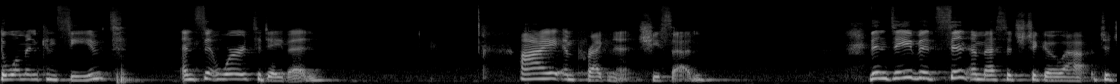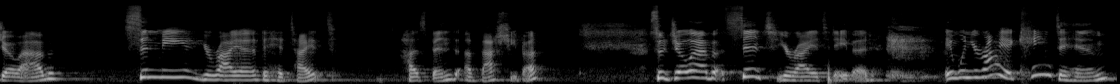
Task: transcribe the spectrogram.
The woman conceived and sent word to David. I am pregnant, she said. Then David sent a message to, Joab, to Joab Send me Uriah the Hittite, husband of Bathsheba. So Joab sent Uriah to David. And when Uriah came to him,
